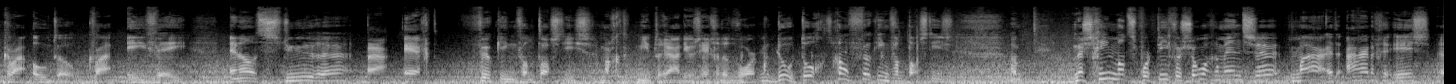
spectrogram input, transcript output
qua auto, qua EV. En dan het sturen, ja, echt fucking fantastisch. Mag ik niet op de radio zeggen dat woord, maar doe toch. Het is gewoon fucking fantastisch. Misschien wat sportief voor sommige mensen, maar het aardige is. Uh,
